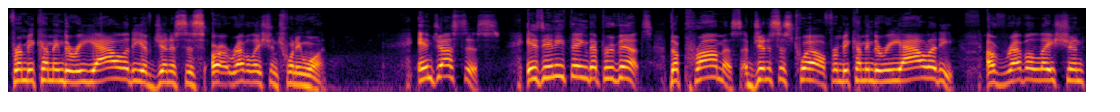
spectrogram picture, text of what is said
from becoming the reality of Genesis or Revelation 21. Injustice is anything that prevents the promise of Genesis 12 from becoming the reality of Revelation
